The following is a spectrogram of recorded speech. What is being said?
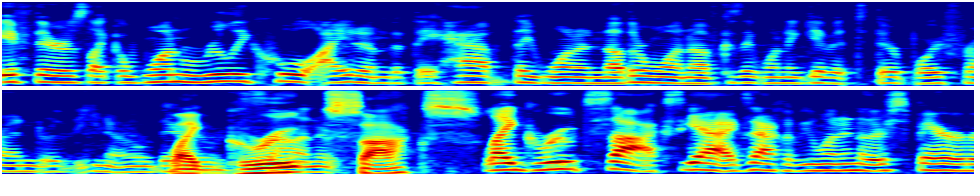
if there's like a one really cool item that they have they want another one of because they want to give it to their boyfriend or you know their like Groot or- socks. like Groot socks. Yeah, exactly. If you want another spare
